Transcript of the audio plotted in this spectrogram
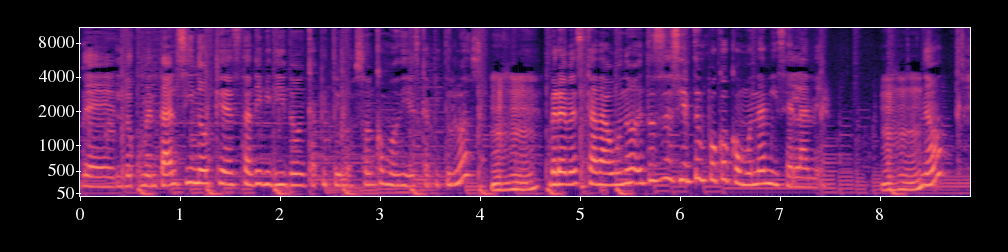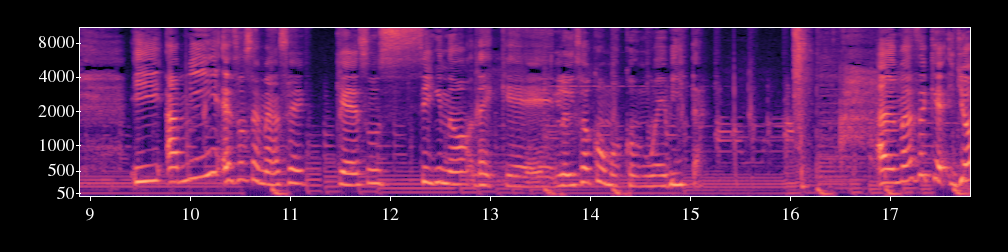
del documental, sino que está dividido en capítulos. Son como 10 capítulos, breves cada uno, entonces se siente un poco como una miscelánea. ¿no? Y a mí eso se me hace que es un signo de que lo hizo como con huevita. Además de que yo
